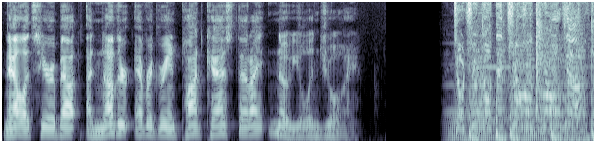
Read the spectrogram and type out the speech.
Now let's hear about another Evergreen podcast that I know you'll enjoy. Don't you know that you're a grown up?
